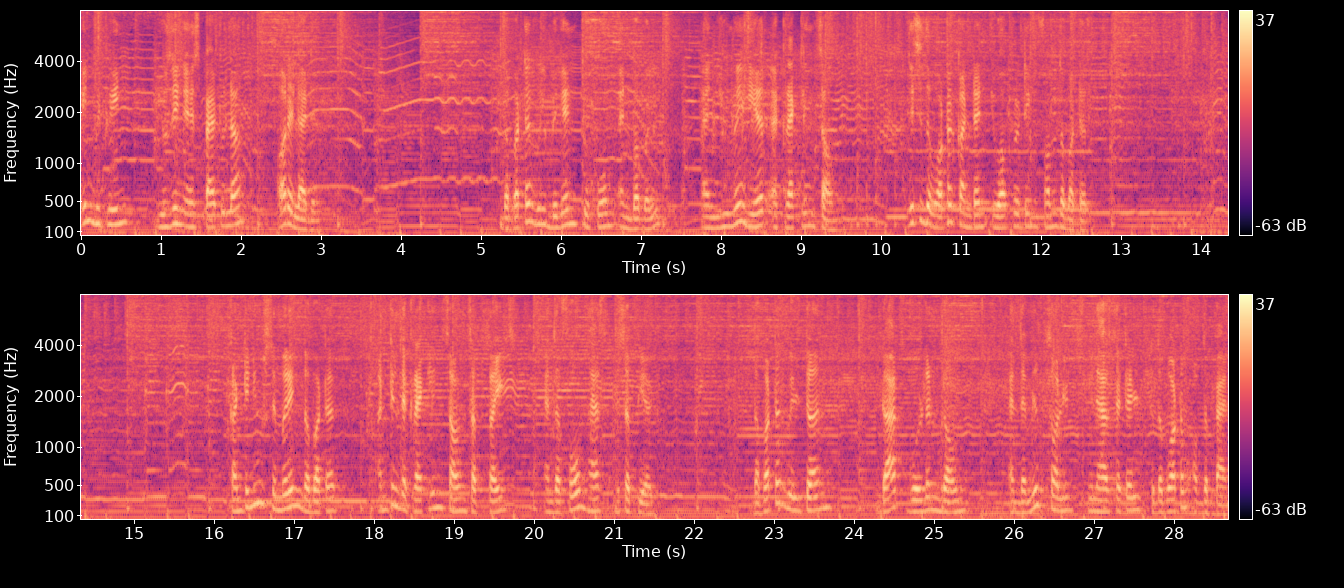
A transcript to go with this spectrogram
in between using a spatula or a ladle. The butter will begin to foam and bubble and you may hear a crackling sound. This is the water content evaporating from the butter. Continue simmering the butter until the crackling sound subsides and the foam has disappeared. The butter will turn dark golden brown and the milk solids will have settled to the bottom of the pan.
